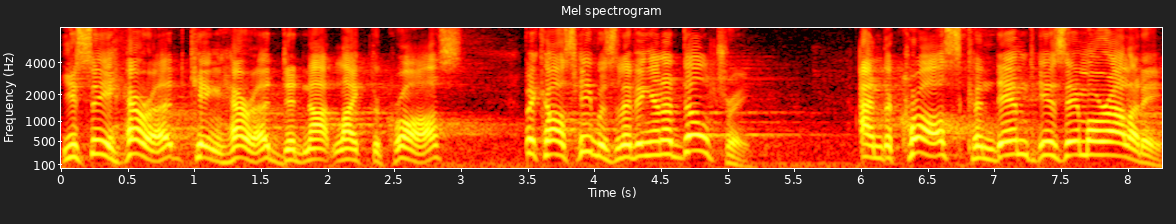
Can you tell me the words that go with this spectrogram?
You see, Herod, King Herod, did not like the cross because he was living in adultery. And the cross condemned his immorality.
